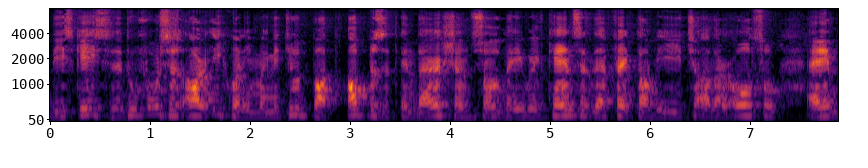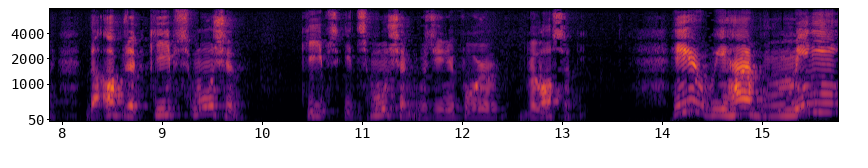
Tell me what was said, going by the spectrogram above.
In this case, the two forces are equal in magnitude but opposite in direction, so they will cancel the effect of each other also, and the object keeps motion, keeps its motion with uniform velocity. Here we have many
